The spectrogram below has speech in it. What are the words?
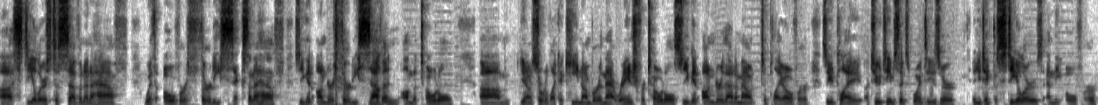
Uh, Steelers to seven and a half with over 36 and a half. So you get under 37 on the total. Um, you know, sort of like a key number in that range for total. So you get under that amount to play over. So you'd play a two team six point teaser and you take the Steelers and the over,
